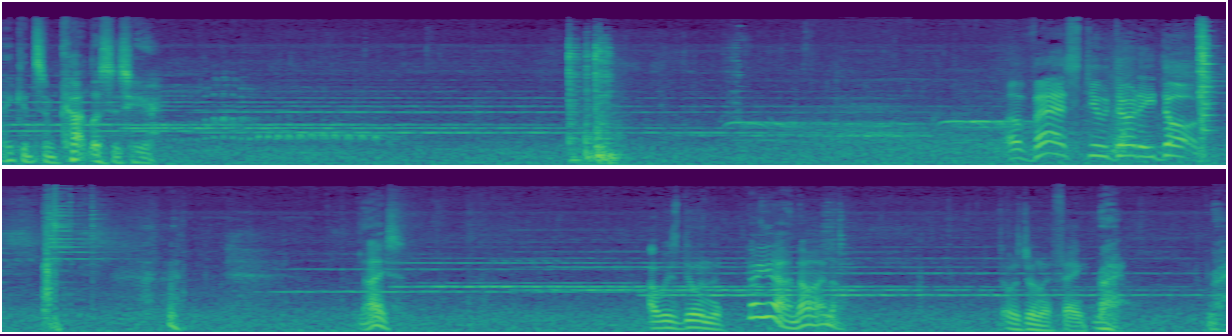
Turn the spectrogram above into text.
Making some cutlasses here. Avast, you dirty dog! Nice. I was doing the... Oh, yeah, no, I know. I was doing the thing. Right, right.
